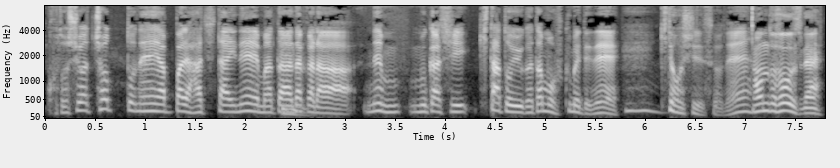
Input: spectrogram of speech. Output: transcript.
今年はちょっとね、やっぱり8体ね、まただから、ね、む昔来たという方も含めてね、来てほしいですよね。本当そうですね。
